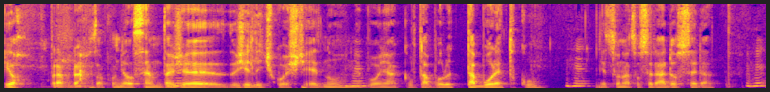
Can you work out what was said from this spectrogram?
Jo, pravda, zapomněl jsem. Takže mm. židličku ještě jednu, mm. nebo nějakou tabur, taburetku. Mm. Něco, na co se dá dosedat. Mm.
